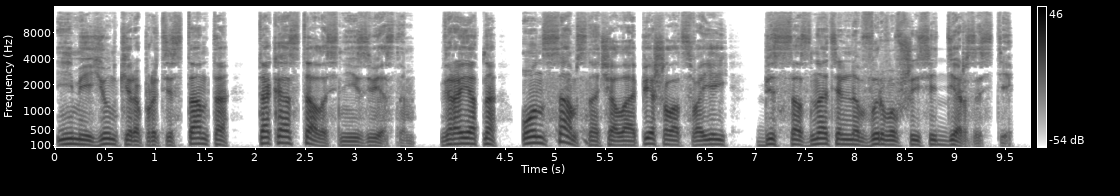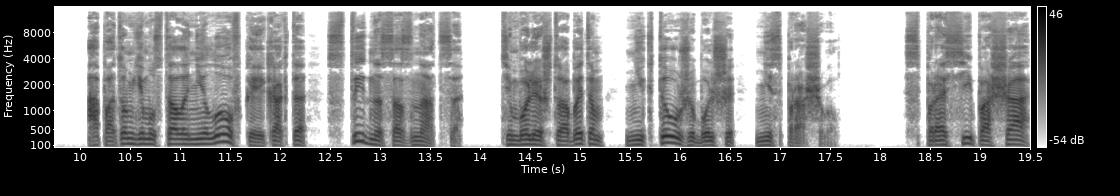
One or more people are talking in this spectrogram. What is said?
Имя юнкера-протестанта так и осталось неизвестным. Вероятно, он сам сначала опешил от своей бессознательно вырвавшейся дерзости, а потом ему стало неловко и как-то стыдно сознаться, тем более что об этом никто уже больше не спрашивал. «Спроси, Паша,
